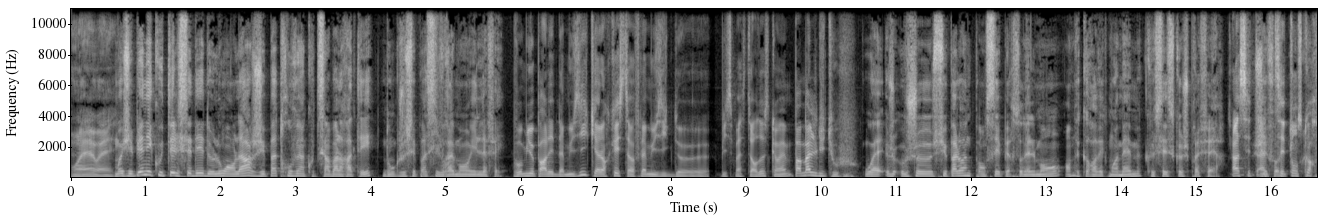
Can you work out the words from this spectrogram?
Ouais, ouais. Moi j'ai bien écouté le CD de long en large, j'ai pas trouvé un coup de cymbale raté, donc je sais pas si vraiment il l'a fait. Vaut mieux parler de la musique. Alors Christophe, la musique de Beastmaster 2, c'est quand même pas mal du tout. Ouais, je, je suis pas loin de penser personnellement, en accord avec moi-même, que c'est ce que je préfère. Ah, c'est ton score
